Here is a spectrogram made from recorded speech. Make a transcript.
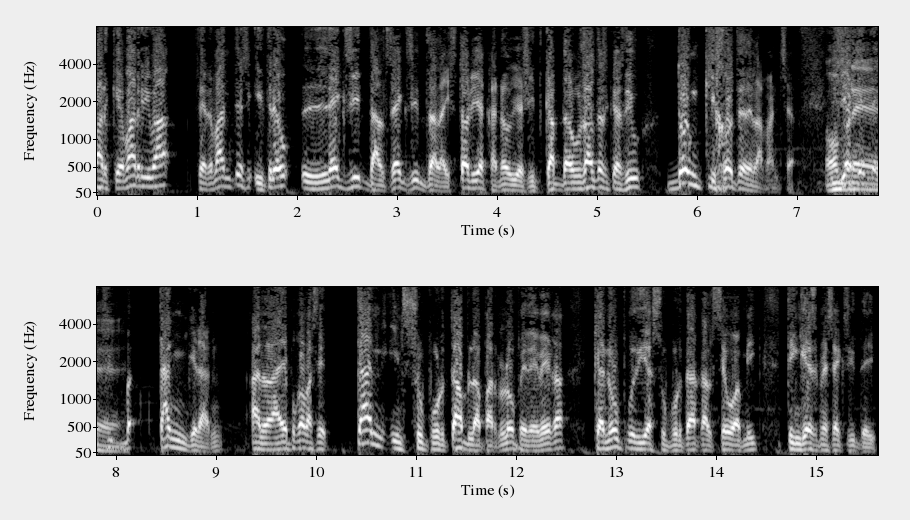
perquè va arribar Cervantes i treu l'èxit dels èxits de la història, que no heu llegit cap de vosaltres, que es diu Don Quijote de la Mancha. Hombre. I aquest èxit tan gran, a l'època va ser tan insuportable per Lope de Vega que no podia suportar que el seu amic tingués més èxit d'ell.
